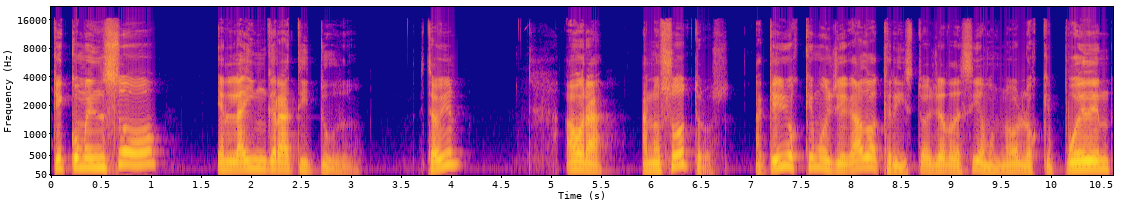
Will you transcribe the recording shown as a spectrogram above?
que comenzó en la ingratitud. ¿Está bien? Ahora, a nosotros, aquellos que hemos llegado a Cristo, ayer decíamos, ¿no? Los que pueden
